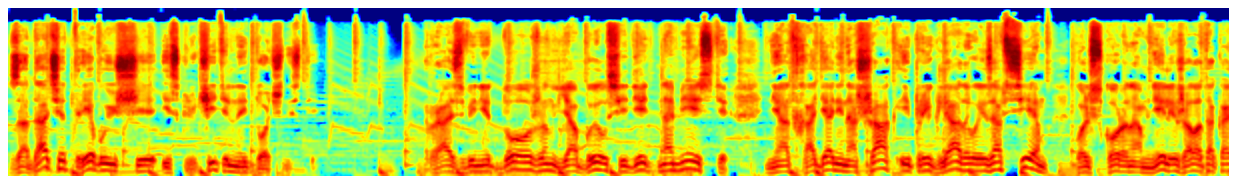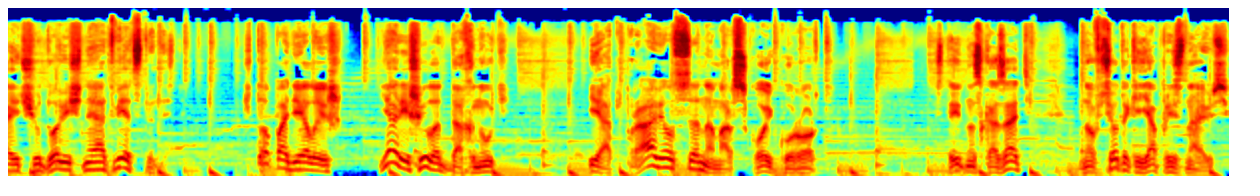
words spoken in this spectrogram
задача, требующая исключительной точности – Разве не должен я был сидеть на месте, не отходя ни на шаг и приглядывая за всем, коль скоро на мне лежала такая чудовищная ответственность? Что поделаешь, я решил отдохнуть и отправился на морской курорт. Стыдно сказать, но все-таки я признаюсь,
